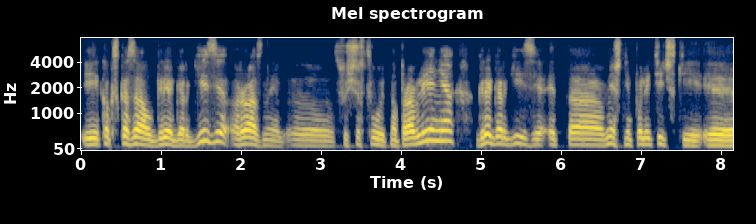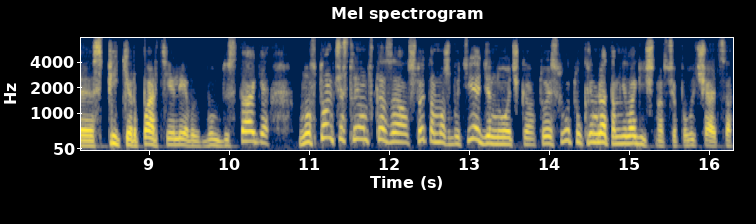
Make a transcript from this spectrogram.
И, как сказал Грегор Гизи, разные э, существуют направления. Грегор Гизи – это внешнеполитический э, спикер партии левых в Бундестаге. Но в том числе он сказал, что это может быть и одиночка. То есть вот у Кремля там нелогично все получается.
